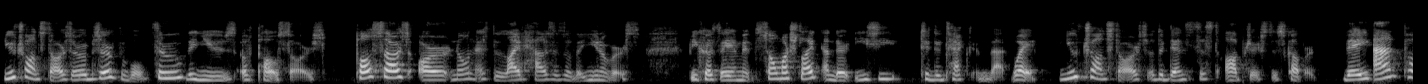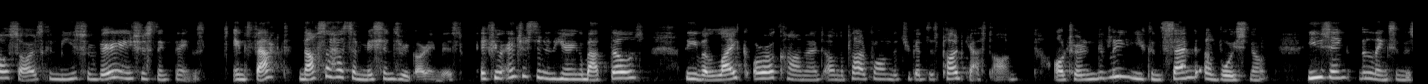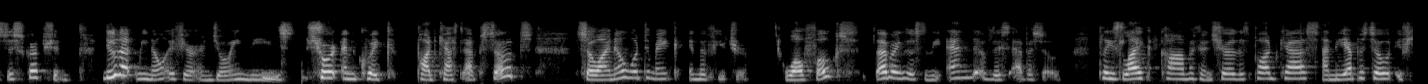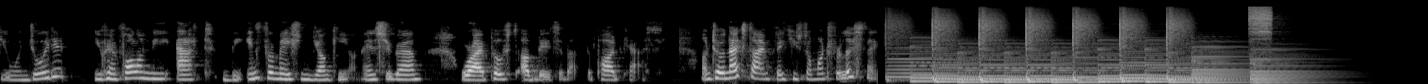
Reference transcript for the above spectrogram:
Neutron stars are observable through the use of pulsars. Pulsars are known as the lighthouses of the universe because they emit so much light and they're easy to detect in that way. Neutron stars are the densest objects discovered. They and pulsars can be used for very interesting things. In fact, NASA has some missions regarding this. If you're interested in hearing about those, leave a like or a comment on the platform that you get this podcast on. Alternatively, you can send a voice note using the links in this description. Do let me know if you're enjoying these short and quick podcast episodes so I know what to make in the future. Well, folks, that brings us to the end of this episode. Please like, comment, and share this podcast and the episode if you enjoyed it. You can follow me at the Information Junkie on Instagram, where I post updates about the podcast. Until next time, thank you so much for listening.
